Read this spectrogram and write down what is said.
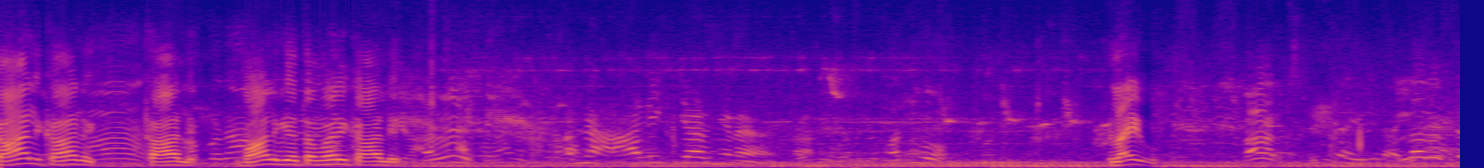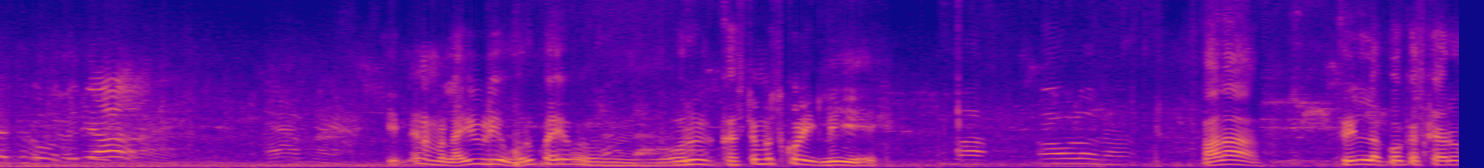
காலு காலு காலு. பாலுக்கு ஏத்த மாதிரி காலு. லைவ் என்ன நம்ம லைவ் வீடியோ ஒரு பையன் ஒரு கஸ்டமர்ஸ் கூட இல்லையே. பாலா ஃபீல்டில் ஃபோக்கஸ் கரு.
